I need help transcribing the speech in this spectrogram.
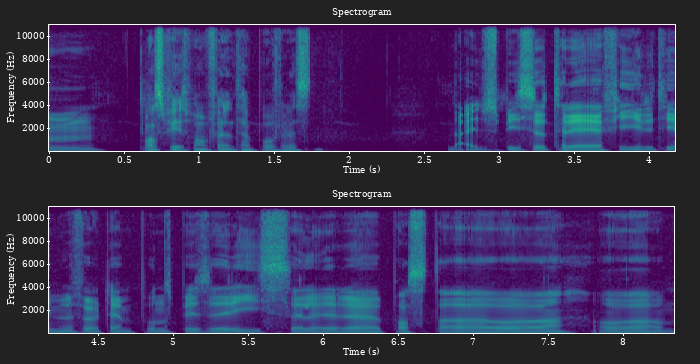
um, Hva spiser man for en tempo, forresten? Nei, du spiser jo tre-fire timer før tempoen. Spiser ris eller eh, pasta og, og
